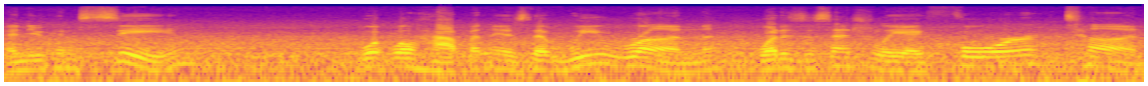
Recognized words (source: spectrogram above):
And you can see what will happen is that we run what is essentially a four ton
